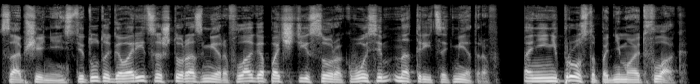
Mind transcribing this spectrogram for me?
В сообщении института говорится, что размеры флага почти 48 на 30 метров. Они не просто поднимают флаг.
